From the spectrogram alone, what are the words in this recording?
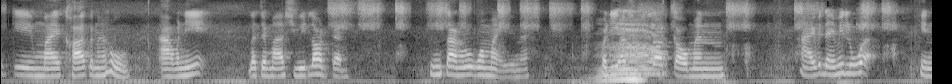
เกมไมค์ค้ากันนะครับผม อ่าวันนี้เราจะมาเอาชีวิตรอดกันเพิ่งสร้างโลกมาใหม่เลยนะ พอดีเอาชีวิตรอดเก่ามันหายไปไหนไม่รู้อะเห็น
